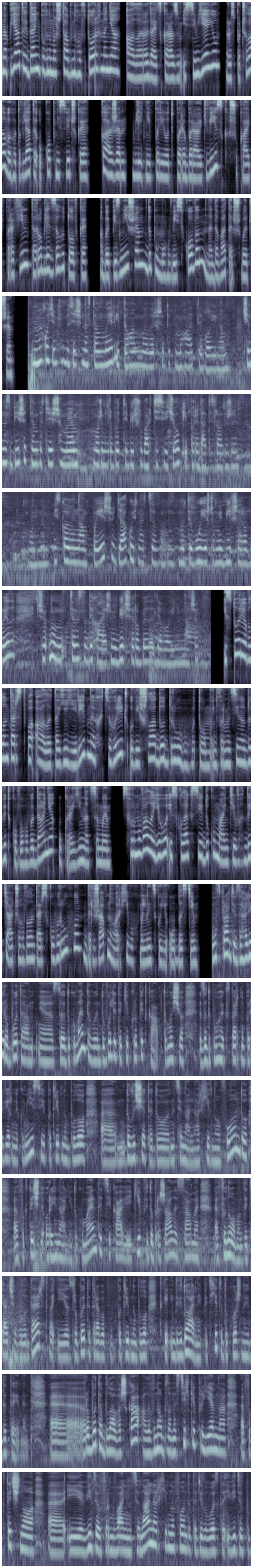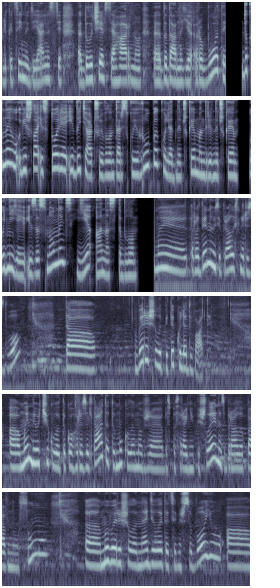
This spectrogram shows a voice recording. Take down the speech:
На п'ятий день повномасштабного вторгнення Алла Радецька разом із сім'єю розпочала виготовляти окопні свічки. Каже, в літній період перебирають віск, шукають парафін та роблять заготовки, аби пізніше допомогу військовим надавати швидше. Ну, ми хочемо, щоб швидше настав мир, і того ми вирішили допомагати воїнам. Чим нас більше, тим швидше ми можемо зробити більшу вартість свічок і передати зразу ж воїнам. Військові нам пишуть, дякують, нас це мотивує, щоб ми більше робили. Що, ну, це нас надихає, що ми більше робили для воїнів наших. Історія волонтерства Алли та її рідних цьогоріч увійшла до другого тому інформаційно-довідкового видання Україна цими. Сформувала його із колекції документів дитячого волонтерського руху Державного архіву Хмельницької області. Насправді, взагалі, робота е, з документами доволі таки кропітка, тому що за допомогою експертно перевіреної комісії потрібно було е, долучити до національного архівного фонду е, фактично оригінальні документи цікаві, які б відображали саме феномен дитячого волонтерства, і зробити треба потрібно було такий індивідуальний підхід до кожної дитини. Робота була важка, але вона була настільки приємна. Фактично, і відділ формування національного архівного фонду та діловодства, і відділ публікаційної діяльності е, долучився гарно е, до даної роботи. До книги увійшла історія і дитячої волонтерської групи Коляднички-мандрівнички. Однією із засновниць є Анна Стебло. Ми родиною зібрались на Різдво та вирішили піти колядувати. Ми не очікували такого результату, тому коли ми вже безпосередньо пішли, назбирали певну суму, ми вирішили не ділити це між собою, а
